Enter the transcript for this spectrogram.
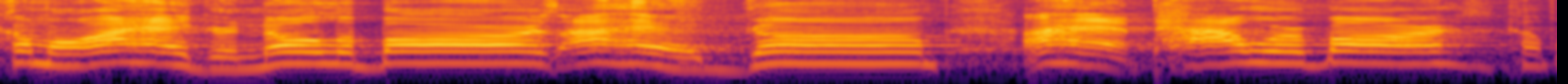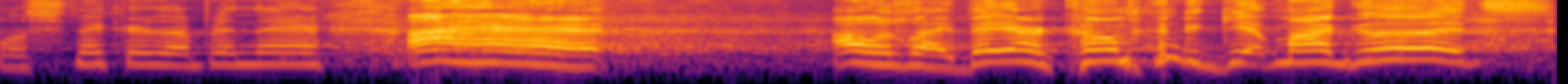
Come on, I had granola bars, I had gum, I had power bars, a couple of Snickers up in there. I had, I was like, they are coming to get my goods.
